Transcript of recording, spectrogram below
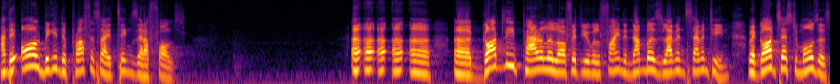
And they all begin to prophesy things that are false. A, a, a, a, godly parallel of it you will find in Numbers 11 17, where God says to Moses,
